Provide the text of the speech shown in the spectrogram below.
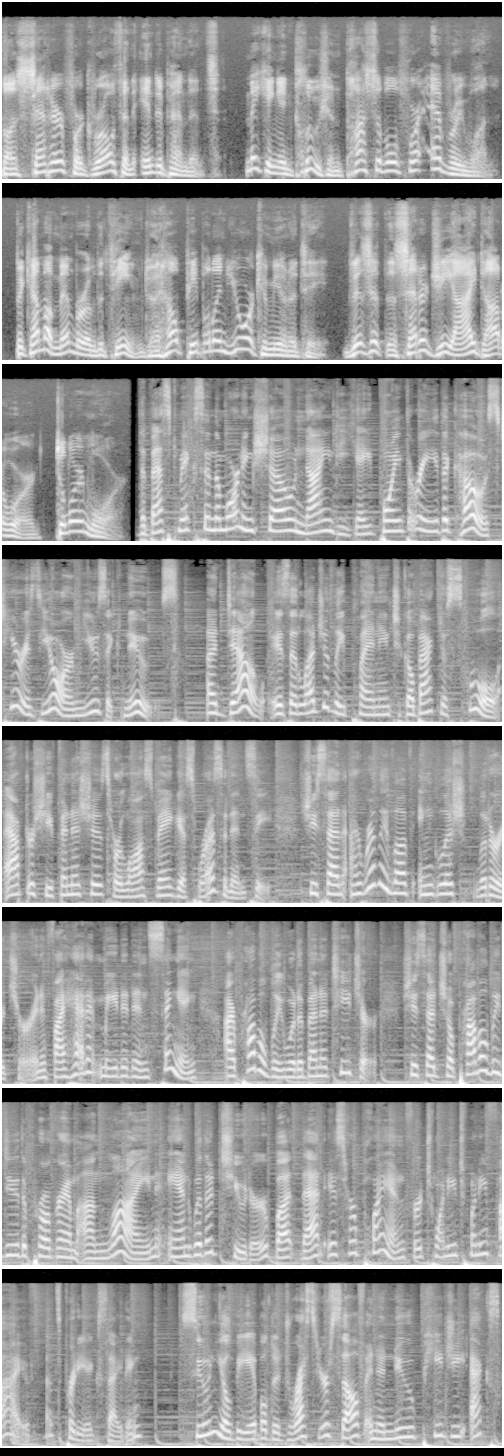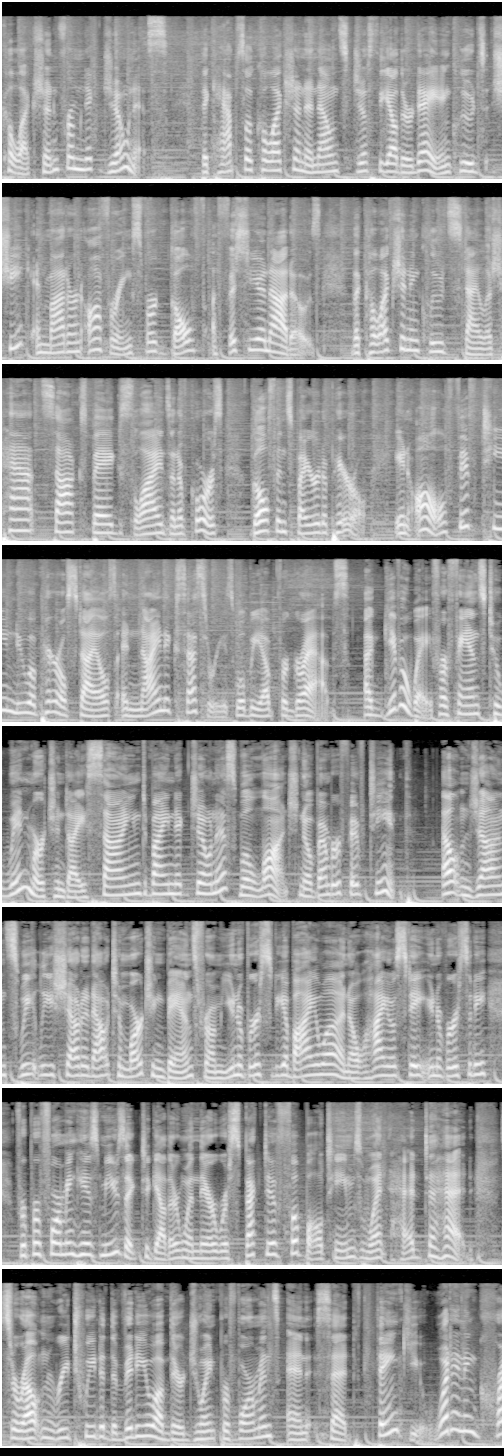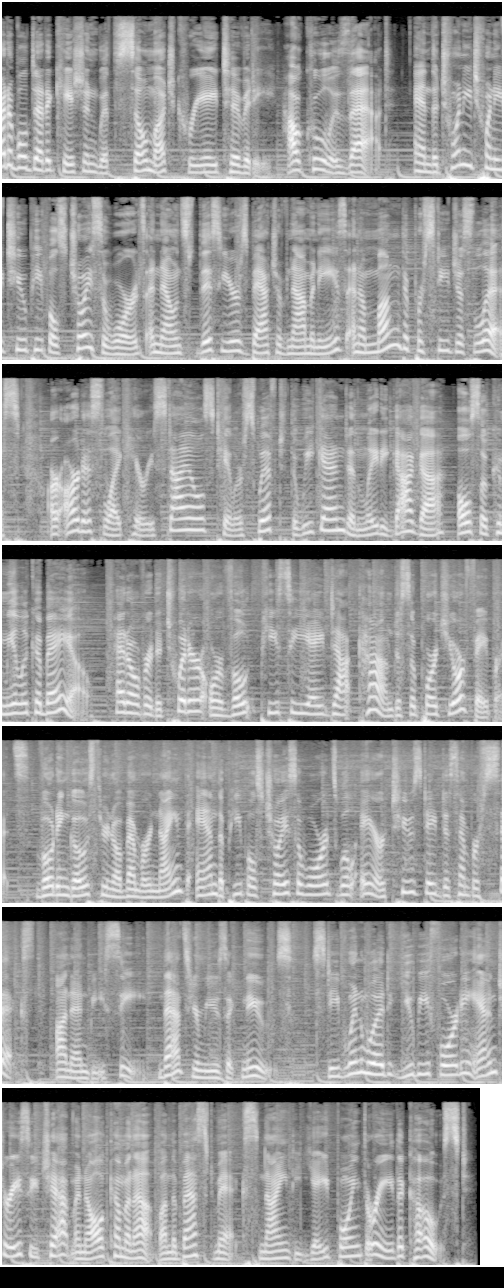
The Center for Growth and Independence, making inclusion possible for everyone. Become a member of the team to help people in your community. Visit thecentergi.org to learn more. The best mix in the morning show 98.3 The Coast. Here is your music news. Adele is allegedly planning to go back to school after she finishes her Las Vegas residency. She said, I really love English literature, and if I hadn't made it in singing, I probably would have been a teacher. She said she'll probably do the program online and with a tutor, but that is her plan for 2025. That's pretty exciting. Soon you'll be able to dress yourself in a new PGX collection from Nick Jonas. The capsule collection announced just the other day includes chic and modern offerings for golf aficionados. The collection includes stylish hats, socks, bags, slides, and of course, golf inspired apparel. In all, 15 new apparel styles and 9 accessories will be up for grabs. A giveaway for fans to win merchandise signed by Nick Jonas will launch November 15th. Elton John sweetly shouted out to marching bands from University of Iowa and Ohio State University for performing his music together when their respective football teams went head to head. Sir Elton retweeted the video of their joint performance and said, "Thank you. What an incredible dedication with so much creativity. How cool is that?" And the 2022 People's Choice Awards announced this year's batch of nominees, and among the prestigious list are artists like Harry Styles, Taylor Swift, The Weeknd, and Lady Gaga, also Camila Cabello. Head over to Twitter or votepca.com to support your favorites. Voting goes through November 9th, and the People's Choice Awards will air Tuesday, December 6th on NBC. That's your music news. Steve Winwood, UB40, and Tracy Chapman all coming up on the Best Mix 98.3 The Coast.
